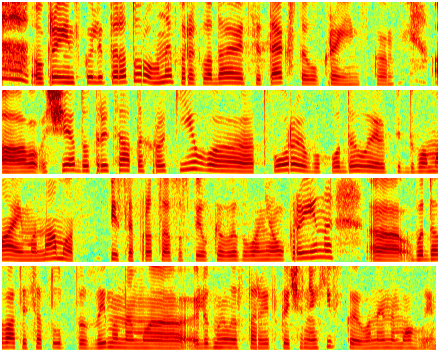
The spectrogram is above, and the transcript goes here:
українську літературу. Вони перекладають ці тексти українською. А ще до 30-х років твори виходили під двома іменами. Після процесу спілки визволення України е, видаватися тут з іменем е, Людмили Старицької Черняхівської вони не могли.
